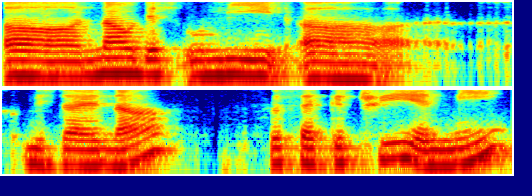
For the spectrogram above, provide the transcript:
Uh, now there's only Miss Diana first secretary and me,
